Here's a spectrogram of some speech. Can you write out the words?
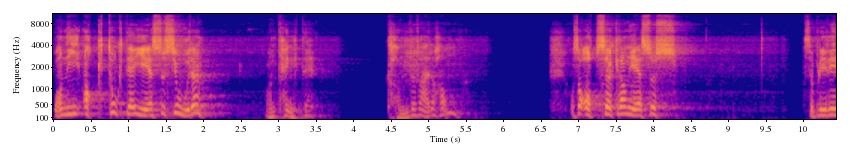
Og han iakttok det Jesus gjorde. Og han tenkte Kan det være han? Og Så oppsøker han Jesus. Så blir de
